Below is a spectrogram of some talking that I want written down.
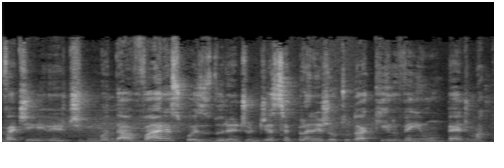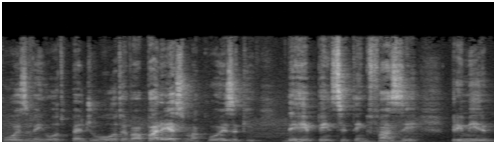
vai te, te mandar várias coisas durante um dia. Você planejou tudo aquilo, vem um, pede uma coisa, vem outro, pede outra, aparece uma coisa que de repente você tem que fazer. Primeiro,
